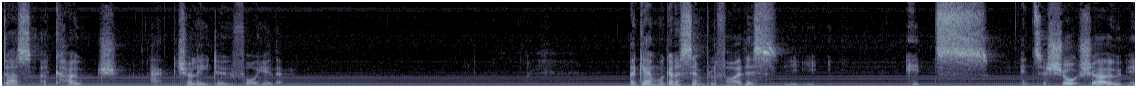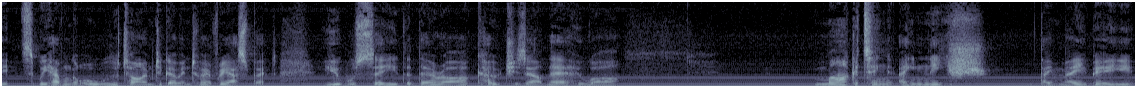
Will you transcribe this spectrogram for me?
does a coach actually do for you then? again, we're going to simplify this. It's it's a short show. It's we haven't got all the time to go into every aspect. You will see that there are coaches out there who are marketing a niche. They may be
